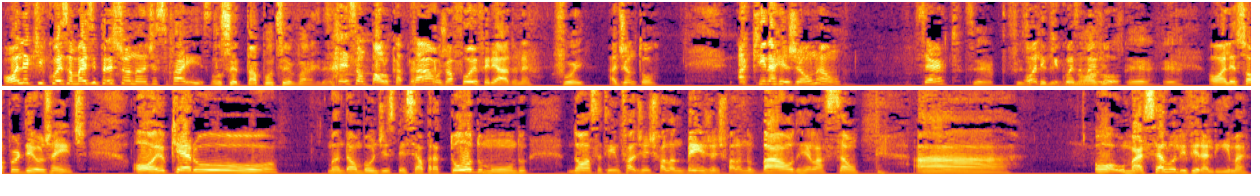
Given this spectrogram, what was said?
Olha que coisa mais impressionante esse país. Onde você tá, pra onde você vai, né? Tá em São Paulo, capital, já foi o feriado, né? Foi, Adiantou. Aqui na região, não. Certo? certo. Fiz Olha que coisa mais nove- louca. É, é. Olha, só por Deus, gente. Ó, eu quero mandar um bom dia especial para todo mundo. Nossa, tem gente falando bem, gente falando balde em relação a Ó, o Marcelo Oliveira Lima,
